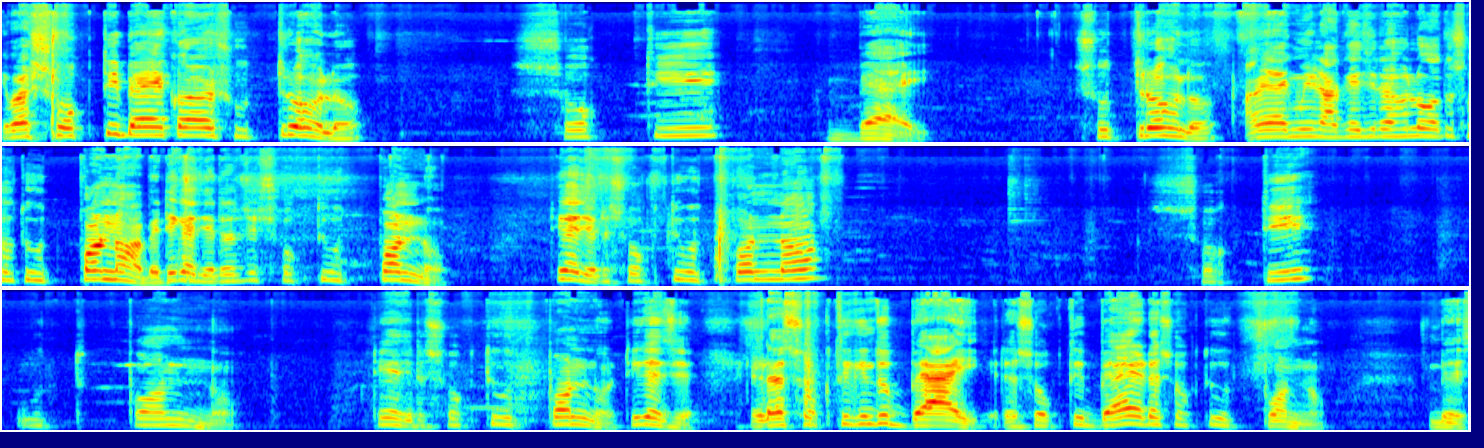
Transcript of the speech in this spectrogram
এবার শক্তি ব্যয় করার সূত্র হলো, শক্তি ব্যয়, সূত্র হলো, আমি এক মিনিট আগে যেটা হলো, কত শক্তি উৎপন্ন হবে, ঠিক আছে? এটা হচ্ছে শক্তি উৎপন্ন। ঠিক আছে, এটা শক্তি উৎপন্ন। শক্তি উৎপন্ন। ঠিক আছে, এটা শক্তি উৎপন্ন, ঠিক আছে? এটা শক্তি কিন্তু ব্যয়, এটা শক্তি ব্যয়, এটা শক্তি উৎপন্ন। বেশ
